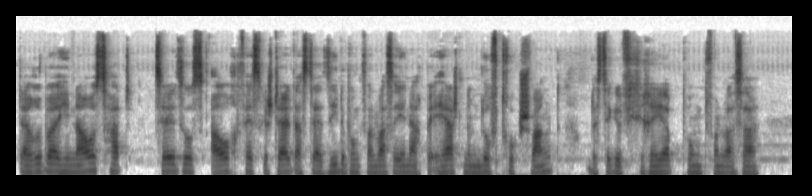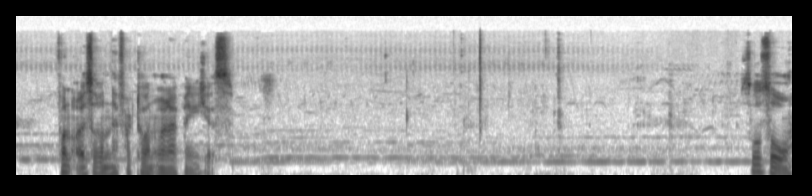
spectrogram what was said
Darüber hinaus hat Celsius auch festgestellt, dass der Siedepunkt von Wasser je nach beherrschendem Luftdruck schwankt und dass der Gefrierpunkt von Wasser von äußeren Faktoren unabhängig ist. So, so.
